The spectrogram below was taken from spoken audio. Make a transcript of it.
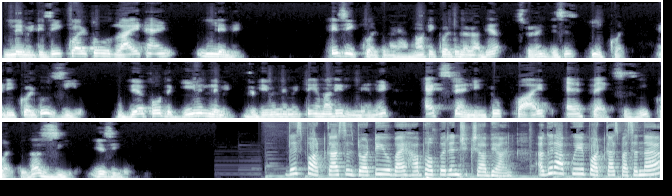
limit is equal to right hand limit is equal to मैंने नॉट इक्वल टू लगा दिया student this is equal and equal to zero therefore the given limit जो गिवन लिमिट थी हमारी limit x tending to five f x is equal to the zero ये zero this podcast is brought you by Hubhopper Shiksha Abhiyan अगर आपको ये पॉडकास्ट पसंद आया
